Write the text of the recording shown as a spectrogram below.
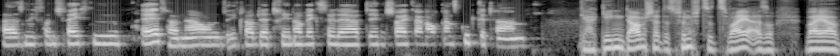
also nicht von schlechten Eltern. Ne? Und ich glaube, der Trainerwechsel, der hat den Schalkern auch ganz gut getan. Ja, gegen Darmstadt ist 5 zu 2. Also war ja,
